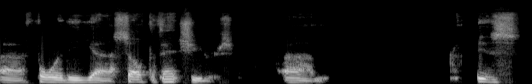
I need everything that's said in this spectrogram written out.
uh, for the uh, self defense shooters, um, is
